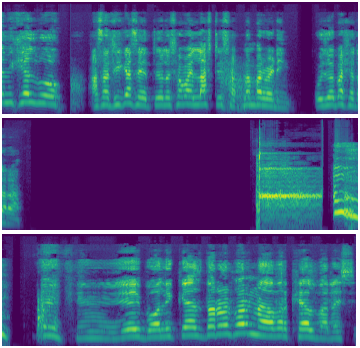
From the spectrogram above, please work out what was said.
আমি খেলব। আচ্ছা ঠিক আছে তুই হলো সবাই লাস্টে সাত নাম্বার ব্যাটিং ওই যে পাশে দাঁড়া এই বলি ক্যাচ ধরার পর না আবার খেল বাড়াইছে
